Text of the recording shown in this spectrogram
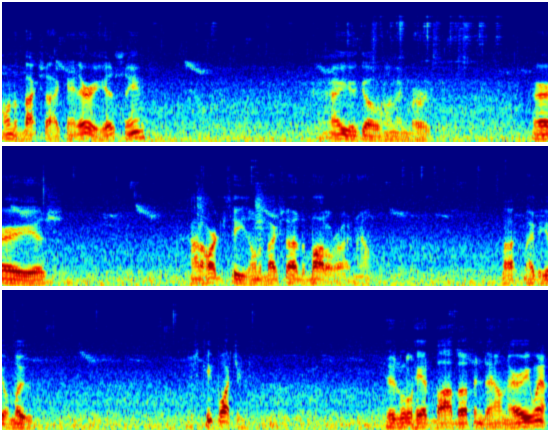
On the backside, can't. There he is. See him? There you go, hummingbird. There he is. Kind of hard to see. He's on the backside of the bottle right now. But maybe he'll move. Just keep watching. His little head bob up and down. There he went.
